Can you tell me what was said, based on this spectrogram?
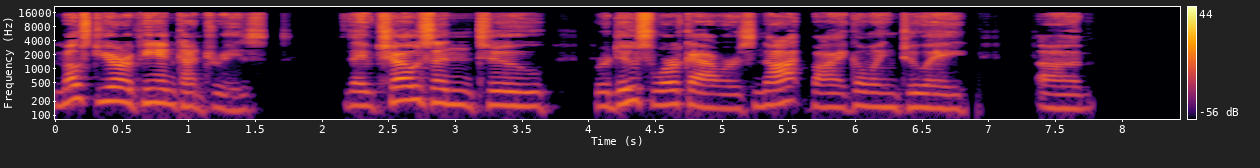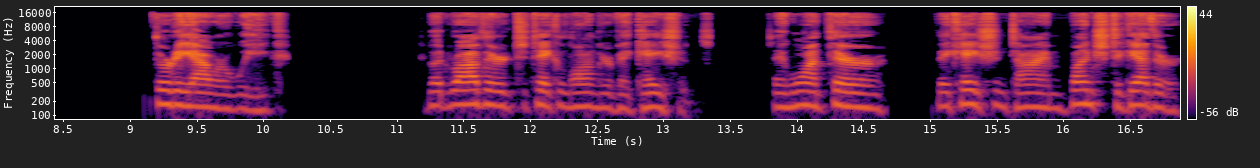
most European countries, they've chosen to reduce work hours not by going to a uh, 30 hour week, but rather to take longer vacations. They want their vacation time bunched together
